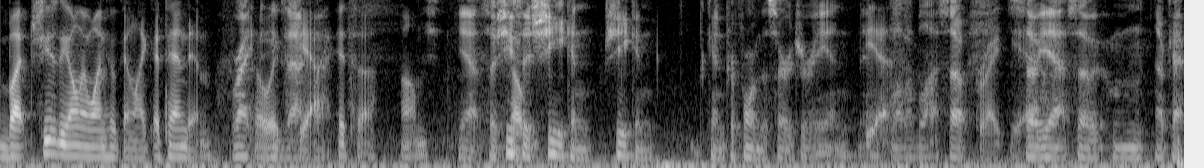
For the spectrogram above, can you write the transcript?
But she's the only one who can like attend him. Right, So it's, exactly. Yeah, it's a. Um, Yeah, so she So- says she can she can can perform the surgery and, and Yes. blah blah blah. So Right, So yeah. yeah. So mm, okay.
